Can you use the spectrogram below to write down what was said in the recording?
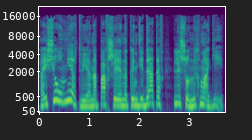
А еще умертвия, напавшие на кандидатов, лишенных магии.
